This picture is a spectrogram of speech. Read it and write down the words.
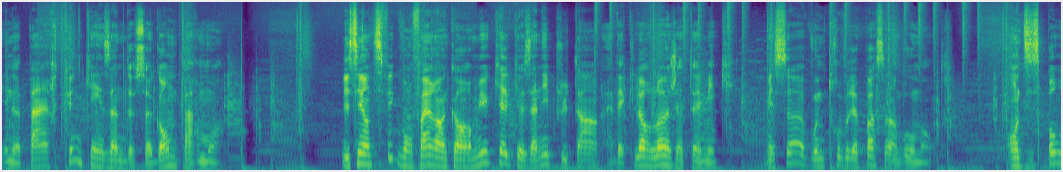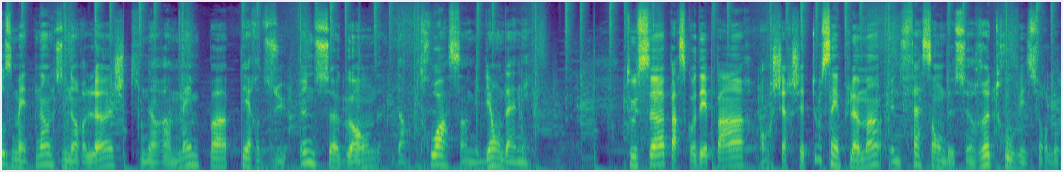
et ne perd qu'une quinzaine de secondes par mois. Les scientifiques vont faire encore mieux quelques années plus tard avec l'horloge atomique, mais ça, vous ne trouverez pas ça dans vos montres on dispose maintenant d'une horloge qui n'aura même pas perdu une seconde dans 300 millions d'années. Tout ça parce qu'au départ, on cherchait tout simplement une façon de se retrouver sur l'eau.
